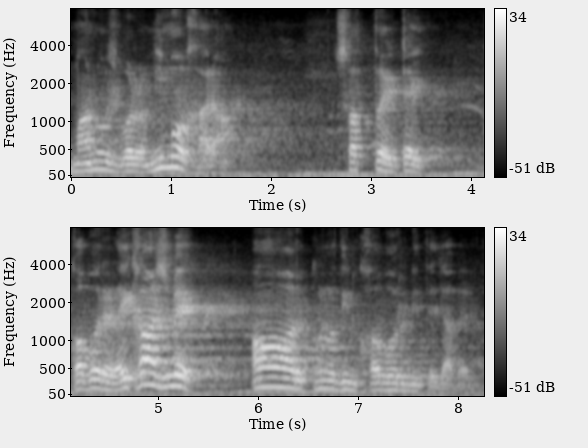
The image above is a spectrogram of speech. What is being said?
মানুষ বড় নিম খারাপ সত্য এটাই। কবরে রেখা আসবে, আর কোনোদিন খবর নিতে যাবে না।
